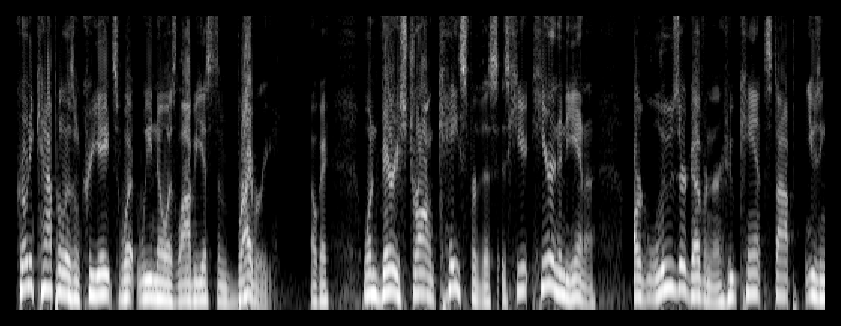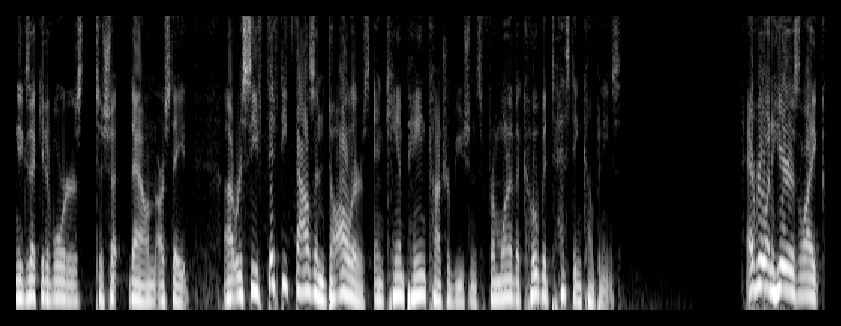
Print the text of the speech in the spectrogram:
Crony capitalism creates what we know as lobbyists and bribery. Okay. One very strong case for this is here, here in Indiana, our loser governor who can't stop using executive orders to shut down our state uh, received $50,000 in campaign contributions from one of the COVID testing companies everyone here is like,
